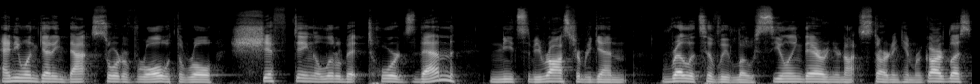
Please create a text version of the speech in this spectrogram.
Anyone getting that sort of role with the role shifting a little bit towards them needs to be rostered. But again, relatively low ceiling there, and you're not starting him regardless.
